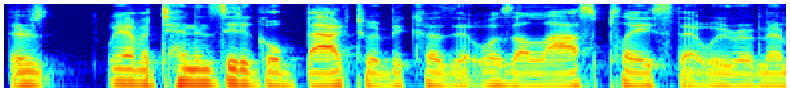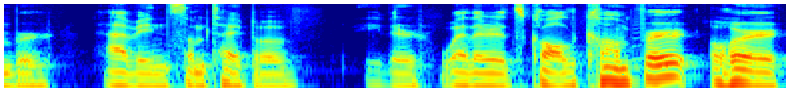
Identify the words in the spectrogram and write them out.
there's we have a tendency to go back to it because it was the last place that we remember having some type of either whether it's called comfort or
